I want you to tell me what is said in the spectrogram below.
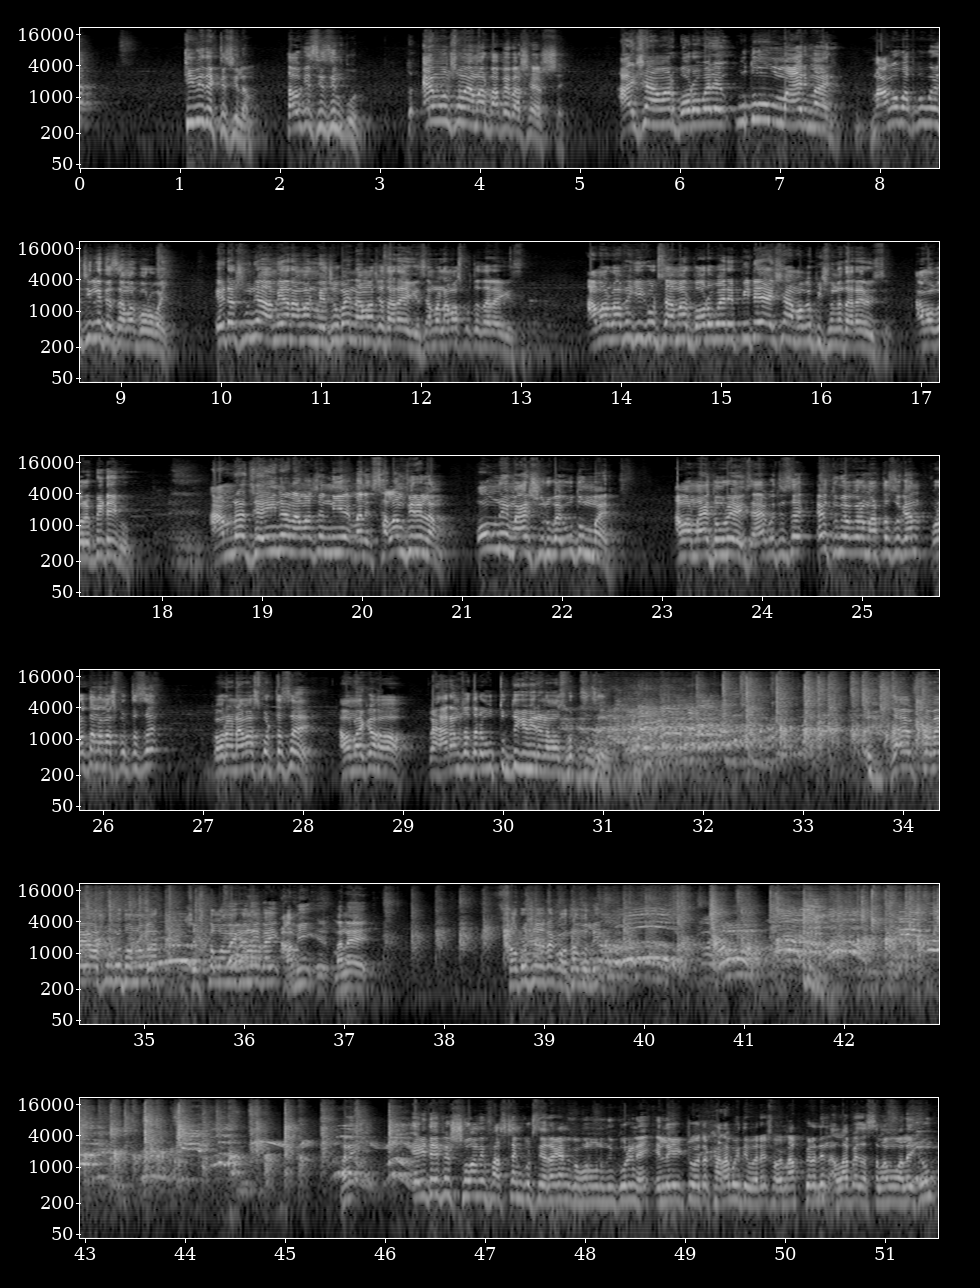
টিভি দেখতেছিলাম, তাও কি সিজিমপুর। তো এমন সময় আমার বাপে বাসায় আসছে। আয়সা আমার বড় ভাইরে উদুম মায়ের মায়ের, মাগো বাপকে করে চিল্লাইতেছে আমার বড় ভাই। এটা শুনে আমি আর আমার মেজো ভাই নামাজে দাঁড়ায় গেছি, আমরা নামাজ পড়তে দাঁড়ায় গেছি। আমার বাপে কি করছে, আমার বড় ভাইরে পিঠে এসে আমাকে পিছনে দাঁড়ায় রয়েছে আমাকে করে পিটাইব। আমরা যেই না নামাজে নিয়ে মানে সালাম ফিরিলাম, অমনি মায়ের শুরু ভাই, উদুম মায়ের। আমার মায়ের দৌড়ে আইছে এক কইতেছে, এই তুমি ওরা মারতেছো কেন? ওরা তো নামাজ পড়তেছে। ওরা নামাজ পড়তেছে। আমার মাকে হ। হারাম সাদারা উত্তর দিকে ফিরে নামাজ পড়তেছে। যাই হোক, সবাইকে অসংখ্য ধন্যবাদ। শেষ করলাম এখানেই ভাই। আমি মানে সর্বশেষ একটা কথা বলি। মানে এই টাইপের শো আমি ফার্স্ট টাইম করছি, এর আগে আমি কখনো কোনোদিন করি নাই। এর লাগে একটু হয়তো খারাপ হইতে পারে। সবাই মাফ করে দিন। আল্লাহ হাফেজ, আসসালামু আলাইকুম।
